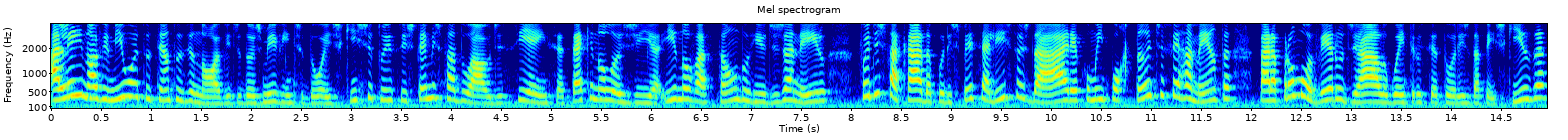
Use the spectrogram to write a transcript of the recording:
A Lei 9.809 de 2022, que institui o Sistema Estadual de Ciência, Tecnologia e Inovação do Rio de Janeiro, foi destacada por especialistas da área como importante ferramenta para promover o diálogo entre os setores da pesquisa,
